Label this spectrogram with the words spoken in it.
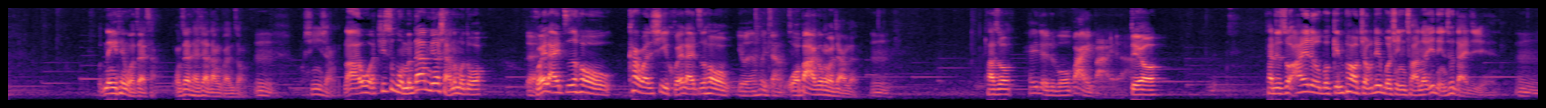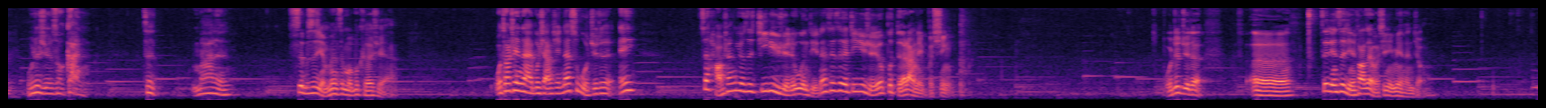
那一天我在场，我在台下当观众。嗯，我心里想，那我其实我们当然没有想那么多。对，回来之后看完戏回来之后，有人会这样讲，我爸跟我讲的。嗯，他说黑的不拜拜啦，对哦。他就说：“哎，如果跟炮竹你不行传了，一定出代志。”嗯，我就觉得说，干，这妈的，是不是有没有这么不科学啊？我到现在还不相信。但是我觉得，哎，这好像又是几率学的问题。但是这个几率学又不得让你不信。我就觉得，呃，这件事情放在我心里面很久，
